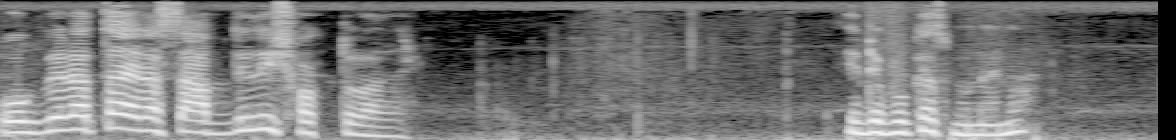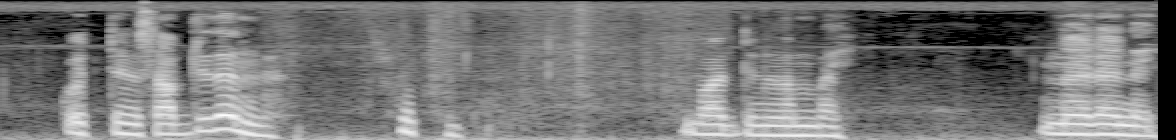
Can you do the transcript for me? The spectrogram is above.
পোক দিলে তো এটা চাপ দিলেই শক্ত হবে এটা ফোকাস মনে হয় না? করতেন চাপ দিতেন না সত্যি। বাদ দিন লম্বাই। না এটা নাই।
